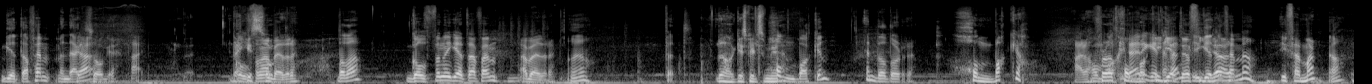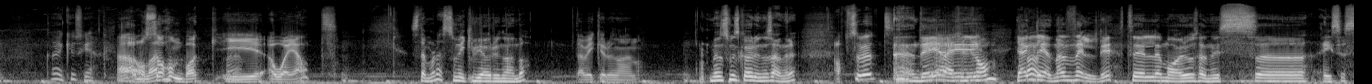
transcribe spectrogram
GTA 5, men det er ikke Ja. så gøy. Det er ikke Golfen så, er bedre. Hva da? Golfen i GTA5 er bedre. Å ja. Fett. det har ikke spilt så mye. Håndbaken enda dårligere. Håndbak, ja. Er det For at håndbak der håndbak i i GTA? GTA 4 I GTA er 5, ja. i femmeren. Kan jeg ikke huske. ja Det er også håndbakk håndbak i A Way Out. Stemmer det, som ikke vi har runda ennå. Det har vi ikke runda ennå. Men som vi skal runde senere. Absolutt. Det jeg, jeg gleder meg veldig til Mario Tennis uh, Aces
